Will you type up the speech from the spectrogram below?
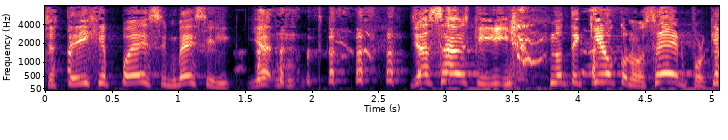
Ya te dije, pues, imbécil. Ya, ya sabes que no te quiero conocer. ¿Por qué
